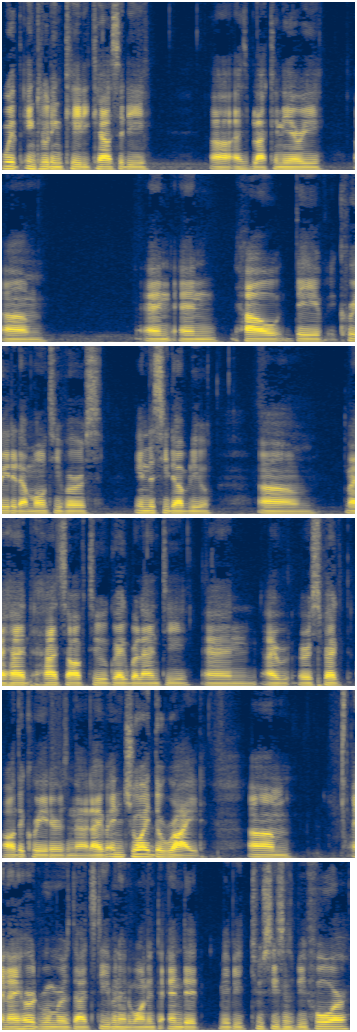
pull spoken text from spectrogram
with including Katie Cassidy uh, as Black Canary. Um, and and how they've created a multiverse in the CW. Um, my hat hats off to Greg Berlanti, and I respect all the creators and that. I've enjoyed the ride, um, and I heard rumors that Stephen had wanted to end it maybe two seasons before,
